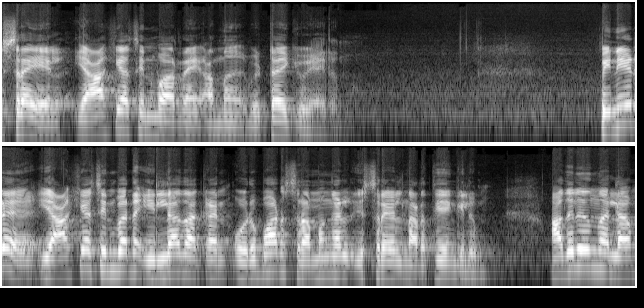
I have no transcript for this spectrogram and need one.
ഇസ്രയേൽ യാഹിയ സിൻവാറിനെ അന്ന് വിട്ടയക്കുകയായിരുന്നു. പിന്നീട് യാഹിയ സിൻവറിനെ ഇല്ലാതാക്കാൻ ഒരുപാട് ശ്രമങ്ങൾ ഇസ്രയേൽ നടത്തിയെങ്കിലും അതിൽ നിന്നെല്ലാം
